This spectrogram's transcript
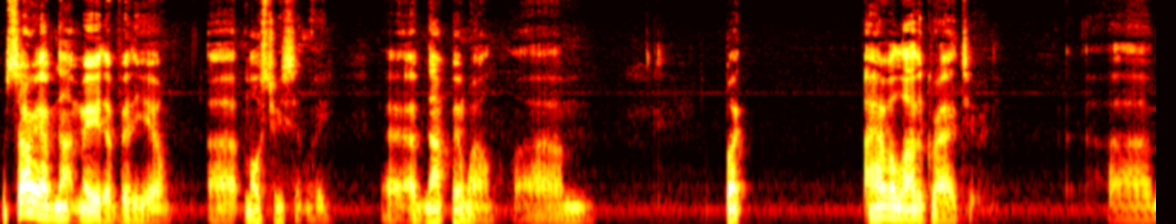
I'm sorry I've not made a video uh, most recently. Uh, I've not been well. Um, but I have a lot of gratitude. Um,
